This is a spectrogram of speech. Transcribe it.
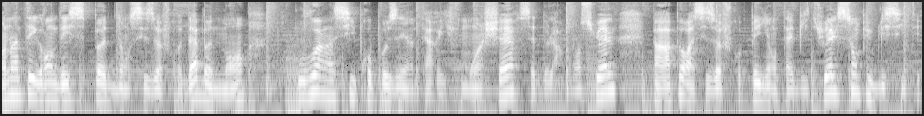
en intégrant des spots dans ses offres d'abonnement pour pouvoir ainsi proposer un tarif moins cher, 7 dollars mensuels, par rapport à ses offres payantes habituelles sans publicité,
